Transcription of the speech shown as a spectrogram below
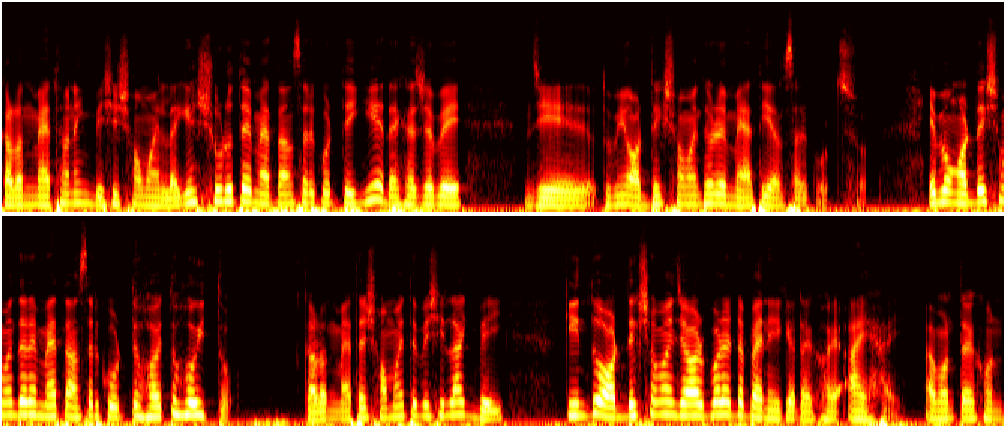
কারণ ম্যাথ অনেক বেশি সময় লাগে। শুরুতে ম্যাথ আনসার করতে গিয়ে দেখা যাবে যে তুমি অর্ধেক সময় ধরে ম্যাথই আনসার করছ। এবং অর্ধেক সময় ধরে ম্যাথ আনসার করতে হয়তো হইতো। কারণ ম্যাথে সময় তো বেশি লাগবেই। কিন্তু অর্ধেক সময় যাওয়ার পরে একটা প্যানিক অ্যাটাক হয়। আয় হায়, আমার তো এখন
